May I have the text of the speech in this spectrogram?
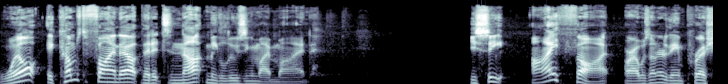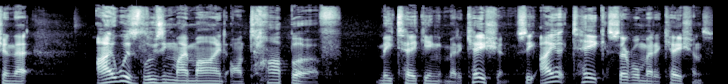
Well, it comes to find out that it's not me losing my mind. You see, I thought, or I was under the impression that I was losing my mind on top of me taking medication. See, I take several medications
